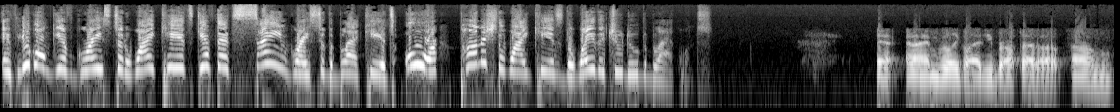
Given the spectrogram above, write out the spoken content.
if you're going to give grace to the white kids, give that same grace to the black kids or punish the white kids the way that you do the black ones. And and I'm really glad you brought that up um,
